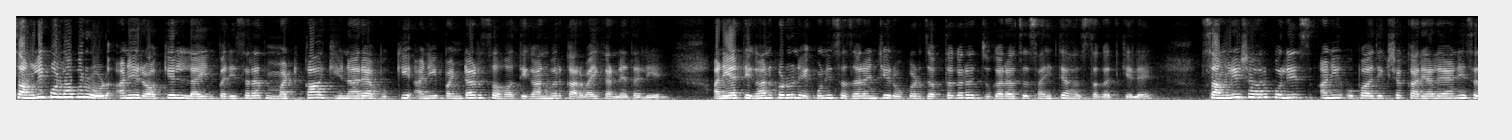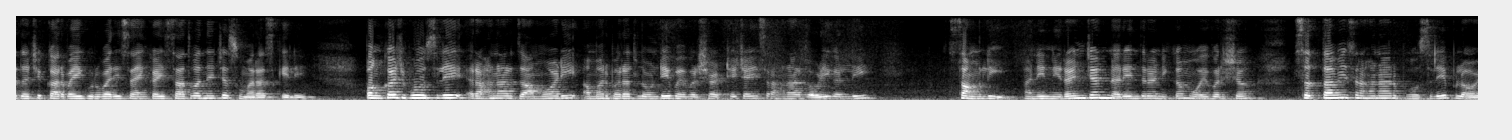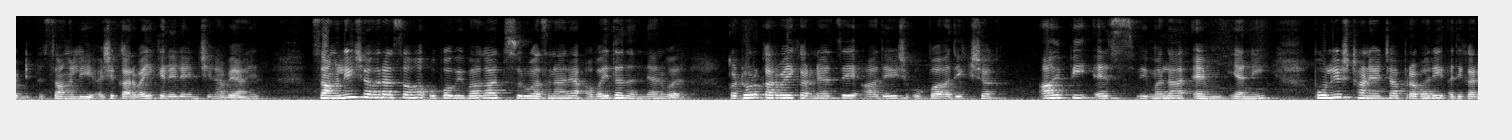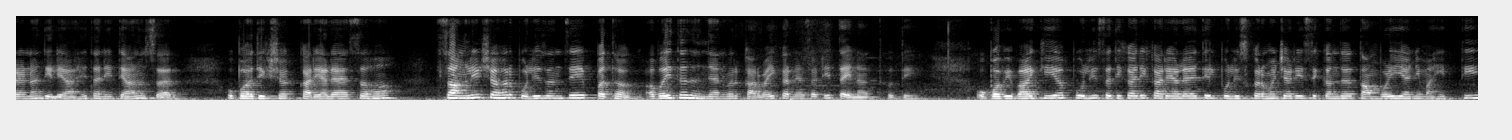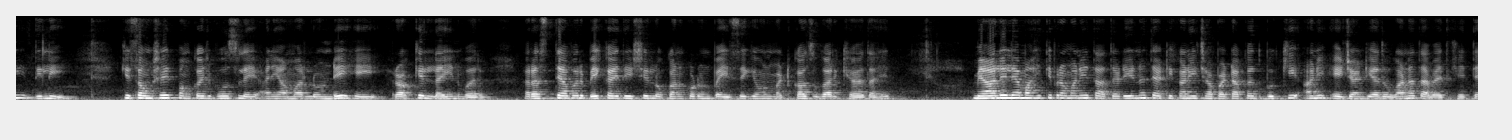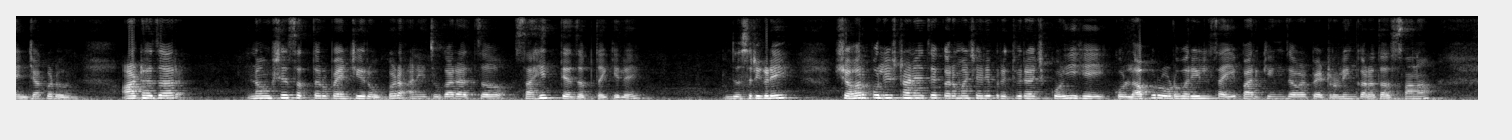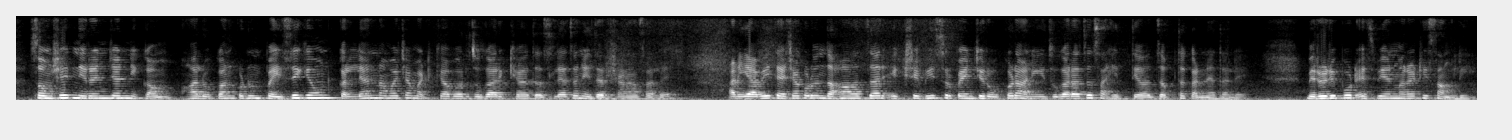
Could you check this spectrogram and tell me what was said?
Sangli Kolhapur road आणि रॉकेल line परिसरात मटका घेणाऱ्या बुकी आणि पंटरसह तिघांवर कारवाई करण्यात आली आहे. आणि या तिघांकडून एकोणीस हजारांची रोकड जप्त करत जुगाराचं साहित्य हस्तगत केलंय. सांगली शहर पोलीस आणि उपअधीक्षक कार्यालयाने सदरची कारवाई गुरुवारी सायंकाळी सात वाजण्याच्या सुमारास केली. पंकज भोसले राहणार जामवाडी अमर भरत लोंढे वयवर्ष अठ्ठेचाळीस राहणार गवळी गल्ली सांगली आणि निरंजन नरेंद्र निकम वयवर्ष सत्तावीस राहणार भोसले प्लॉट. सांगली अशी कारवाई केलेल्यांची नावे आहेत. सांगली शहरासह उपविभागात सुरू असणाऱ्या अवैध धंद्यांवर कठोर कारवाई करण्याचे आदेश उपअधीक्षक I P S Vimala M यांनी पोलीस ठाण्याच्या प्रभारी अधिकाऱ्यांना दिले आहेत आणि त्यानुसार उपअधीक्षक कार्यालयासह सांगली शहर पोलिसांचे पथक अवैध धंद्यांवर कारवाई करण्यासाठी तैनात होते. उपविभागीय पोलीस अधिकारी कार्यालयातील पोलीस कर्मचारी सिकंदर तांबोळी यांनी माहिती दिली की संशयित पंकज भोसले आणि अमर लोंढे हे रॉकेल लाईनवर रस्त्यावर बेकायदेशीर लोकांकडून पैसे घेऊन मटका जुगार खेळत आहेत. मिळालेल्या माहितीप्रमाणे तातडीनं त्या ठिकाणी छापा टाकत बुकी आणि एजंट या दोघांना ताब्यात घेत त्यांच्याकडून आठ हजार नऊशे सत्तर रुपयांची रोकड आणि जुगाराचं साहित्य जप्त केलं आहे दुसरीकडे शहर पोलीस ठाण्याचे कर्मचारी पृथ्वीराज कोळी हे कोल्हापूर रोडवरील साई पार्किंगजवळ पेट्रोलिंग करत असताना संशयित निरंजन निकम हा लोकांकडून पैसे घेऊन कल्याण नावाच्या मटक्यावर जुगार खेळत असल्याचं निदर्शनास आलं आहे आणि यावेळी त्याच्याकडून दहा हजार एकशे वीस रुपयांची रोकड आणि जुगाराचं साहित्य जप्त करण्यात आलं आहे bureau report S B N Marathi Sangli.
